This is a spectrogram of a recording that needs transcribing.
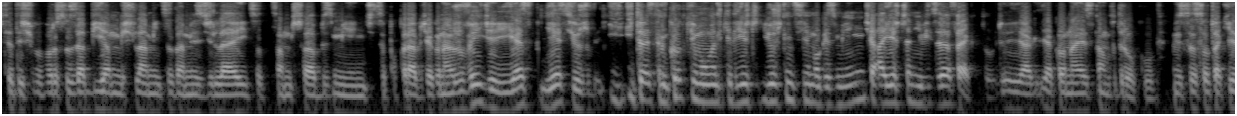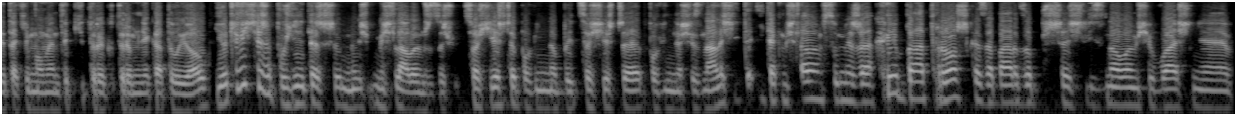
wtedy się po prostu zabijam myślami, co tam jest źle i co tam trzeba by zmienić, co poprawić. Jak ona już wyjdzie i jest, jest już. I, i to jest ten krótki moment, kiedy już, już nic nie mogę zmienić, a jeszcze nie widzę efektu, jak, jak ona jest tam w druku. Więc to są takie, takie momenty, które, które mnie katują. I oczywiście, że później też myśl, myślałem, że coś, coś jeszcze powinno być, coś jeszcze powinno się znaleźć. I, te, I tak myślałem w sumie, że chyba troszkę za bardzo prześliznąłem się właśnie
